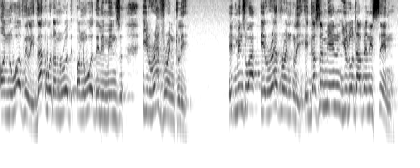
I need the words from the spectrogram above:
unworthily. That word unworthily means irreverently. It means what? Irreverently. It doesn't mean you don't have any sin.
